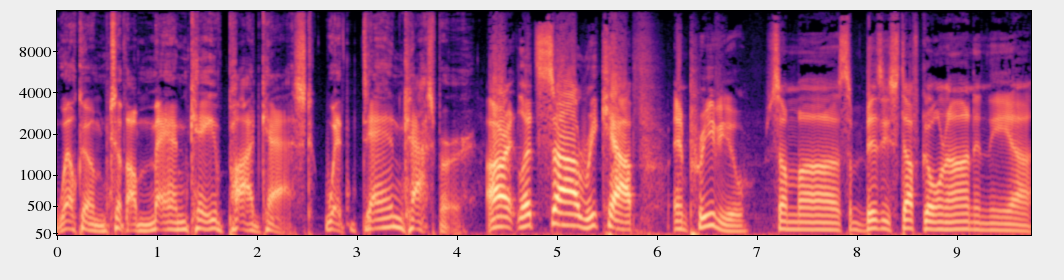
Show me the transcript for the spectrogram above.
Welcome to the Man Cave Podcast with Dan Casper. All right, let's uh, recap and preview some uh, some busy stuff going on in the uh,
